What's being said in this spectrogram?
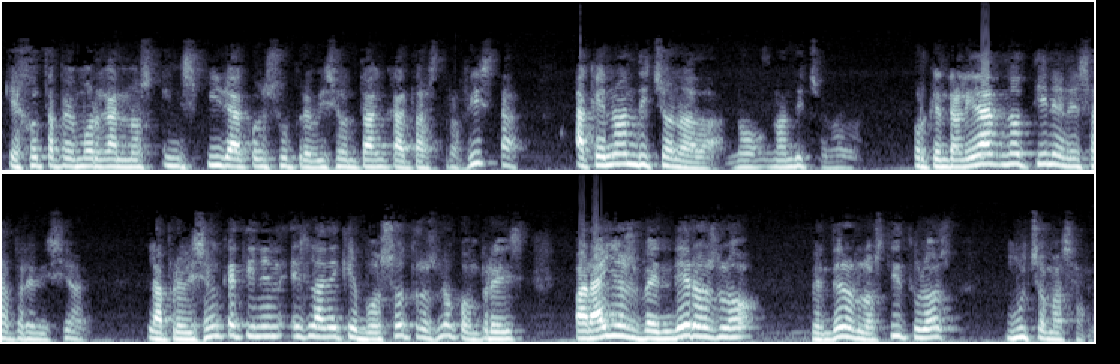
que JP Morgan nos inspira con su previsión tan catastrofista? ¿A que no han dicho nada? No, no han dicho nada. Porque en realidad no tienen esa previsión. La previsión que tienen es la de que vosotros no compréis para ellos venderoslo, venderos los títulos mucho más arriba.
